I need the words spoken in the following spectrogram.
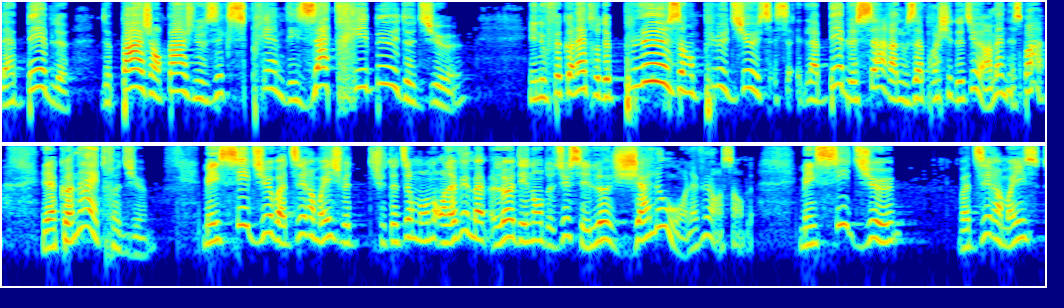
la Bible, de page en page, nous exprime des attributs de Dieu et nous fait connaître de plus en plus Dieu. La Bible sert à nous approcher de Dieu, amen, n'est-ce pas? Et à connaître Dieu. Mais ici, Dieu va dire à Moïse, je vais, je vais te dire mon nom. On l'a vu, même l'un des noms de Dieu, c'est le jaloux. On l'a vu ensemble. Mais si Dieu va dire à Moïse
